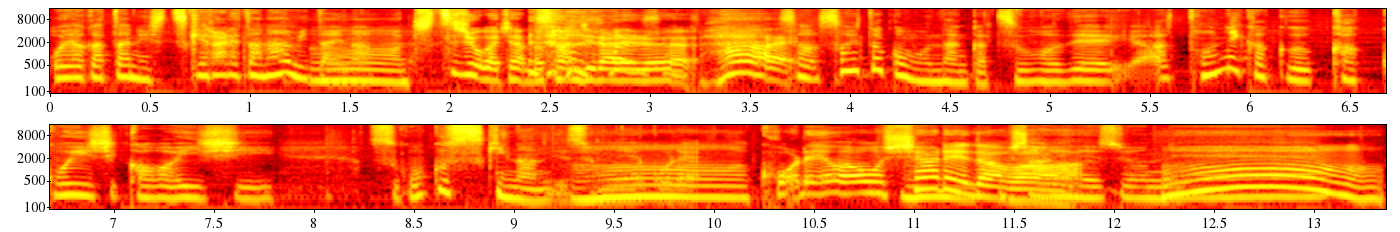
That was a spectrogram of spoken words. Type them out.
親方にしつけられたなみたいな、うん秩序がちゃんと感じられる。はい。そうそういうとこもなんかツボでいやとにかくかっこいいし可愛いしすごく好きなんですよねこれ。うんこれはおしゃれだわ、うんおしゃれですよね。うん。わ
